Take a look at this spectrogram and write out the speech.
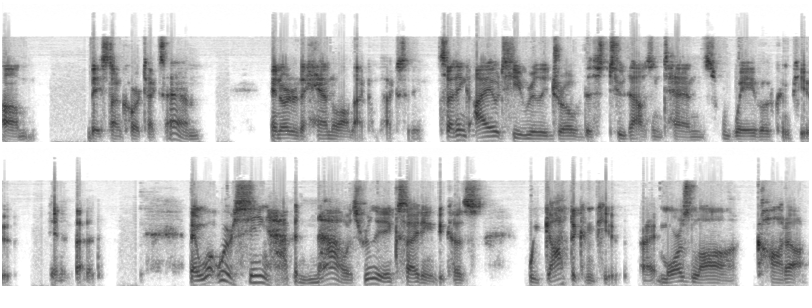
um, based on Cortex M in order to handle all that complexity. So I think IoT really drove this 2010s wave of compute in embedded. And what we're seeing happen now is really exciting because we got the compute, right? Moore's law caught up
